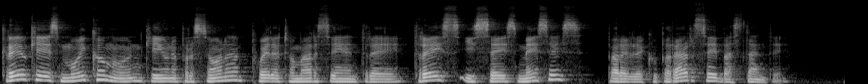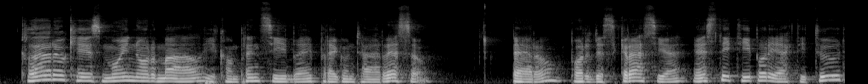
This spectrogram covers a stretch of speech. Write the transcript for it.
Creo que es muy común que una persona pueda tomarse entre 3 y 6 meses para recuperarse bastante. Claro que es muy normal y comprensible preguntar eso, pero, por desgracia, este tipo de actitud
